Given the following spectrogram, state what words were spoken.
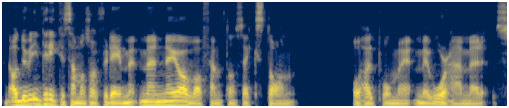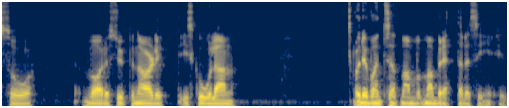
Ja, det är inte riktigt samma sak för dig, men, men när jag var 15-16 och höll på med, med Warhammer så var det supernördigt i skolan. Och det var inte så att man, man berättade sig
